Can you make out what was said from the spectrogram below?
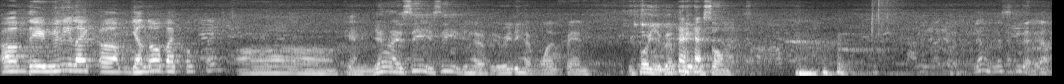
Um, they really like um, Yellow by Coldplay. Ah okay. Yeah, I see, I see. You have you already have one fan before you even play the song. yeah, let's do that, yeah.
